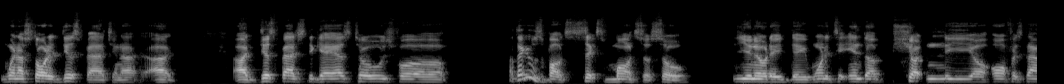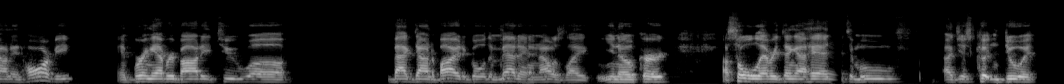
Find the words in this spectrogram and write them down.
when I started dispatching. I, I I dispatched the gas tows for, I think it was about six months or so. You know, they they wanted to end up shutting the uh, office down in Harvey and bring everybody to uh, back down to Baye to Golden Meadow. And I was like, you know, Kurt, I sold everything I had to move. I just couldn't do it.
